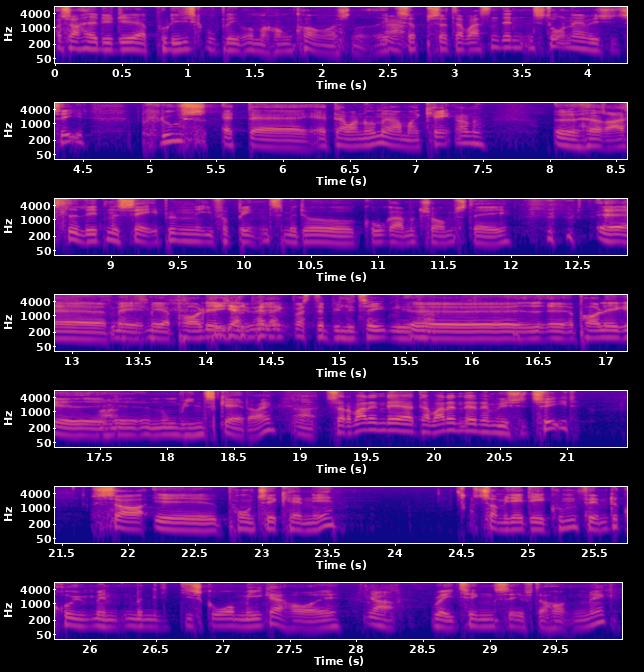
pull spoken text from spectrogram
Og så havde de de der politiske problemer med Hongkong og sådan noget. Ikke? Ja. Så, så der var sådan den, en stor nervøsitet. Plus, at der, at der var noget med amerikanerne, øh, havde raslet lidt med sablen i forbindelse med, det var gode gamle Trumps dage, øh, med, med at Det pålægge, hjalp heller ikke på stabiliteten lige øh, øh, øh, pålægge øh, Nej. nogle vinskatter. Ikke? Nej. Så der var den der, der var den der nervøsitet. Så øh, Ponte Canet, som i dag det er kun femte kry, men, men de scorer mega høje Ja. Ratings efterhånden. Ikke?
